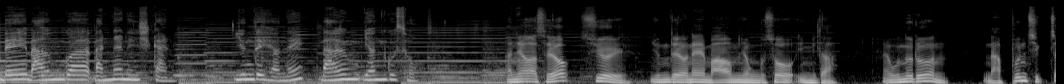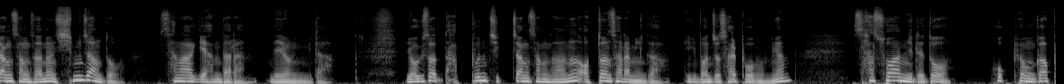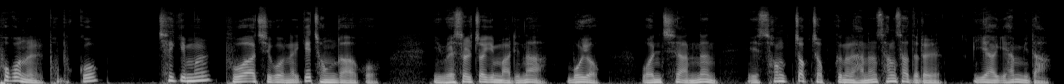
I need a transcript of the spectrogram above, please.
마음과 만나는 시간 윤대현의 마음 연구소 안녕하세요. 수요일 윤대현의 마음 연구소입니다. 오늘은 나쁜 직장 상사는 심장도 상하게 한다란 내용입니다. 여기서 나쁜 직장 상사는 어떤 사람인가? 이게 먼저 살펴보면 사소한 일에도 혹평과 폭언을 퍼붓고 책임을 부하 직원에게 전가하고 이 외설적인 말이나 모욕, 원치 않는 이 성적 접근을 하는 상사들을 이야기합니다.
